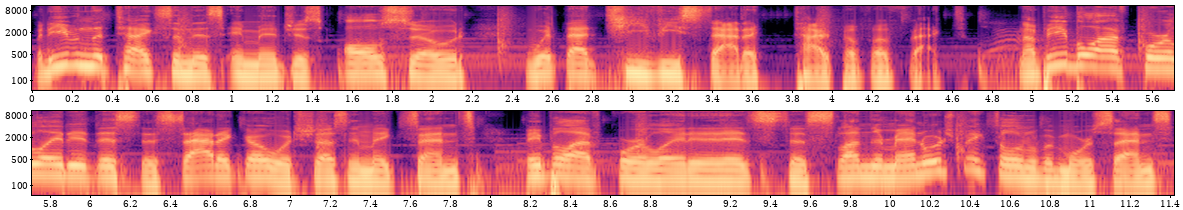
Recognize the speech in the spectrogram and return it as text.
But even the text in this image is also with that TV static type of effect. Now, people have correlated this to Sadako, which doesn't make sense. People have correlated this to Slenderman, which makes a little bit more sense.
